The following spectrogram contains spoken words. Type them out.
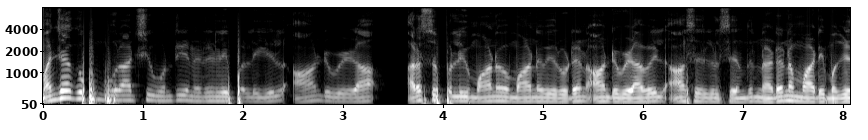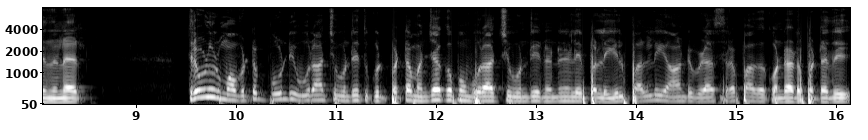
மஞ்சாக்குப்பம் ஊராட்சி ஒன்றிய நடுநிலைப் பள்ளியில் ஆண்டு விழா அரசு பள்ளி மாணவ மாணவியருடன் ஆண்டு விழாவில் ஆசிரியர்கள் சேர்ந்து நடனமாடி மகிழ்ந்தனர். திருவள்ளூர் மாவட்டம் பூண்டி ஊராட்சி ஒன்றியத்துக்குட்பட்ட மஞ்சாக்குப்பம் ஊராட்சி ஒன்றிய நடுநிலைப் பள்ளியில் பள்ளி ஆண்டு விழா சிறப்பாக கொண்டாடப்பட்டது.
